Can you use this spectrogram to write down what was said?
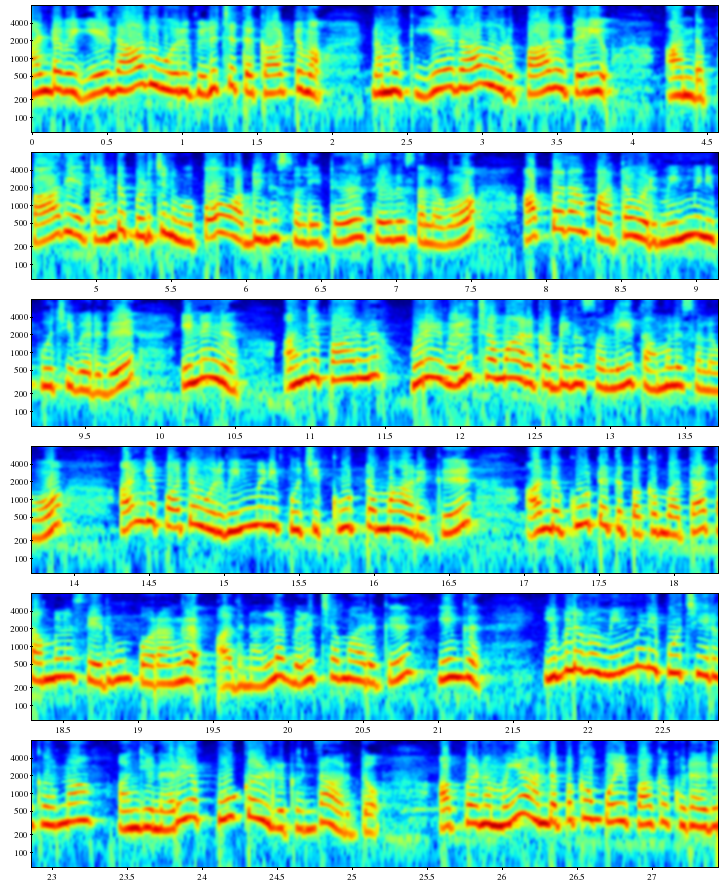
ஆண்டவன் ஏதாவது ஒரு வெளிச்சத்தை காட்டுவான். நமக்கு ஏதாவது ஒரு பாதை தெரியும். அந்த பாதையை கண்டுபிடிச்சு நம்ம போவோம் அப்படின்னு சொல்லிட்டு சேது சொல்லவும் அப்போதான் பார்த்தா ஒரு மின்மினி பூச்சி வருது. என்னங்க அங்கே பாருங்க ஒரே வெளிச்சமாக இருக்குது அப்படின்னு சொல்லி தமிழ் சொல்லவும். அங்கே பார்த்தா ஒரு விண்மினி பூச்சி கூட்டமாக இருக்குது அந்த கூட்டத்து பக்கம் பார்த்தா தமிழும் சேதுவும் போகிறாங்க அது நல்ல வெளிச்சமாக இருக்குது ஏங்க இவ்வளவு மின்மினி பூச்சி இருக்குன்னா அங்கே நிறைய பூக்கள் இருக்குன்னு தான் அர்த்தம். அப்போ நம்ம ஏன் அந்த பக்கம் போய் பார்க்கக்கூடாது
